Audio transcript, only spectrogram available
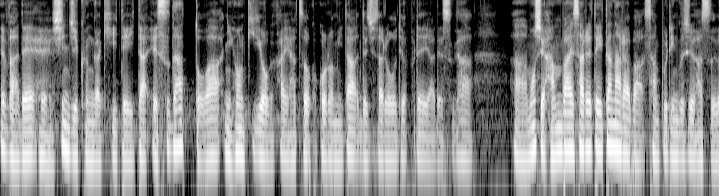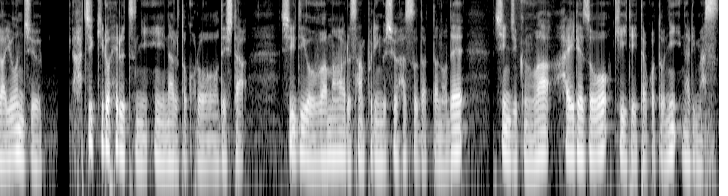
エヴァで、シンジ君が聞いていた SDAT は日本企業が開発を試みたデジタルオーディオプレイヤーですが、もし販売されていたならばサンプリング周波数が 48kHz になるところでした。CD を上回るサンプリング周波数だったので、シンジ君はハイレゾを聞いていたことになります。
